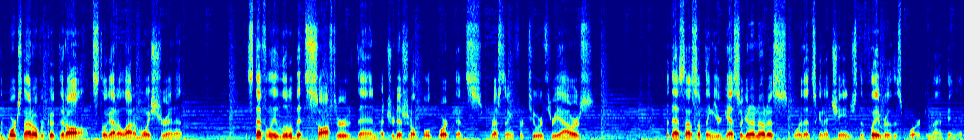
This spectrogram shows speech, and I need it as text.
The pork's not overcooked at all. It's still got a lot of moisture in it. It's definitely a little bit softer than a traditional pulled pork that's resting for two or three hours. But that's not something your guests are going to notice or that's going to change the flavor of this pork, in my opinion.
